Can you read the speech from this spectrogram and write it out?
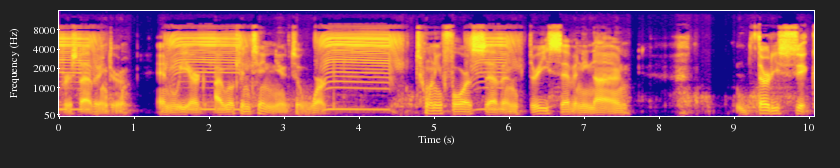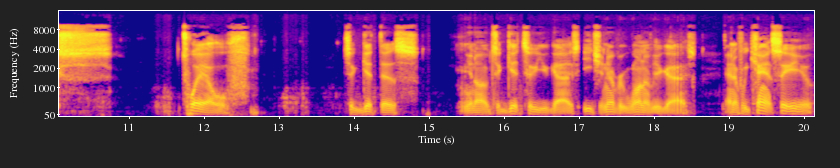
for stopping through. And we are, I will continue to work 24 7, 379, 36, 12 to get this, you know, to get to you guys, each and every one of you guys. And if we can't see you,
